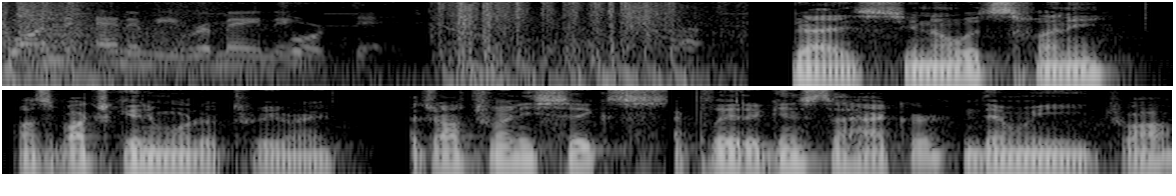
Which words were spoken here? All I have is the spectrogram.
One enemy remaining. Four dead. Guys, you know what's funny? I was about to get Immortal 3, right? I dropped 26, I played against the hacker, and then we draw.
